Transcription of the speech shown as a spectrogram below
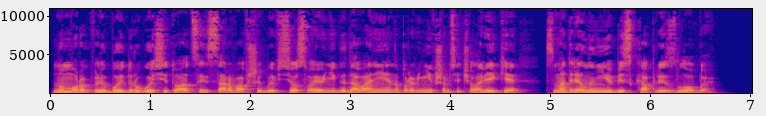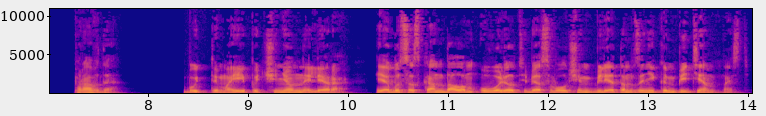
но Морок в любой другой ситуации, сорвавший бы все свое негодование на провинившемся человеке, смотрел на нее без капли злобы. «Правда?» «Будь ты моей подчиненной, Лера, я бы со скандалом уволил тебя с волчьим билетом за некомпетентность».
